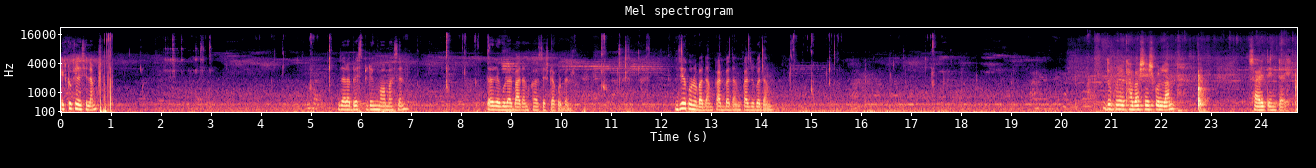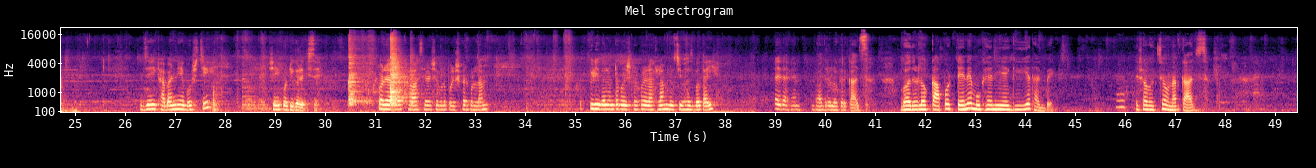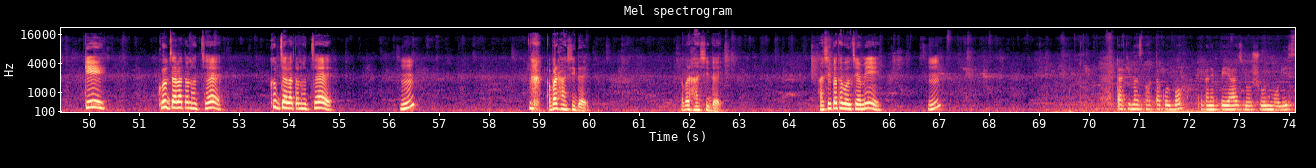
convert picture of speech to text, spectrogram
একটু খেয়েছিলাম। যারা ব্রেস্ট ফিডিং মম আছেন, তারা রেগুলার বাদাম খাওয়ার চেষ্টা করবেন। যে কোনো বাদাম কাঠবাদাম কাজু বাদাম। দুপুরের খাবার শেষ করলাম সাড়ে তিনটায়। যেই খাবার নিয়ে বসছি সেই পটি করে দিছে। পরে আবার খাওয়া ছেড়ে সেগুলো পরিষ্কার করলাম। পিড়ি বেলনটা পরিষ্কার করে রাখলাম, লুচি ভাজবো তাই। এই দেখেন, ভদ্রলোকের কাজ। ভদ্রলোক কাপড় টেনে মুখে নিয়ে গিয়ে থাকবে। এসব হচ্ছে ওনার কাজ। কি? খুব জ্বালাতন হচ্ছে? খুব জ্বালাতন হচ্ছে? হুম? আবার হাসি দেয়। আবার হাসি দেয়। হাসির কথা বলছি আমি? হুম? টাকি মাছ ভর্তা করব। এখানে পেঁয়াজ, রসুন, মরিচ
